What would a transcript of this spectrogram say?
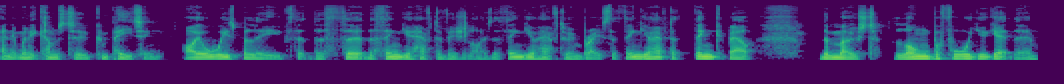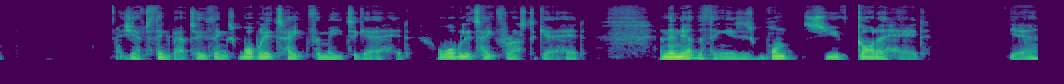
and when it comes to competing I always believe that the th- the thing you have to visualize, the thing you have to embrace, the thing you have to think about the most long before you get there is you have to think about two things. What will it take for me to get ahead? Or what will it take for us to get ahead? And then the other thing is is once you've got ahead, yeah,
